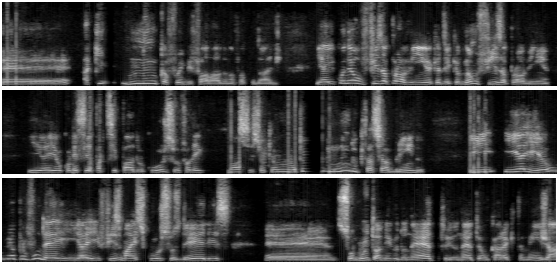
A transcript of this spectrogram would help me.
É, aqui nunca foi me falado na faculdade. E aí, quando eu fiz a provinha, quer dizer, que eu não fiz a provinha, e aí eu comecei a participar do curso, eu falei, nossa, isso aqui é um outro mundo que está se abrindo. E, e aí eu me aprofundei, e aí fiz mais cursos deles, é, sou muito amigo do Neto e o Neto é um cara que também já,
